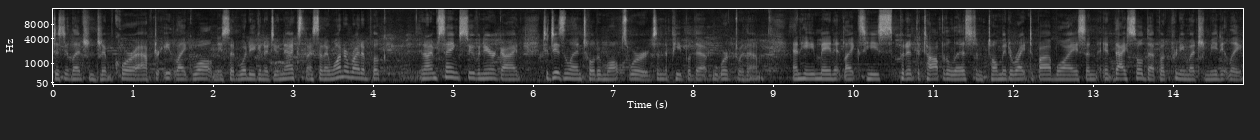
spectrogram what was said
Disney legend Jim Cora after Eat Like Walt and he said what are you going to do next and I said I want to write a book and I'm saying souvenir guide to Disneyland told him Walt's words and the people that worked with him and he made it like he's put it at the top of the list and told me to write to Bob Weiss and it, I sold that book pretty much immediately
